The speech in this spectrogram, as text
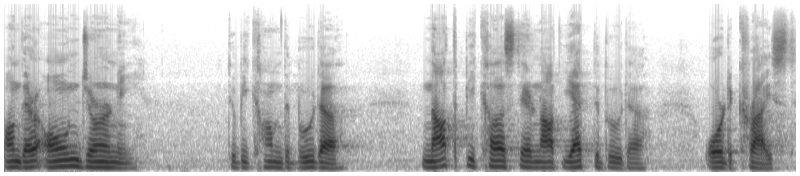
on their own journey to become the Buddha, not because they're not yet the Buddha or the Christ,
